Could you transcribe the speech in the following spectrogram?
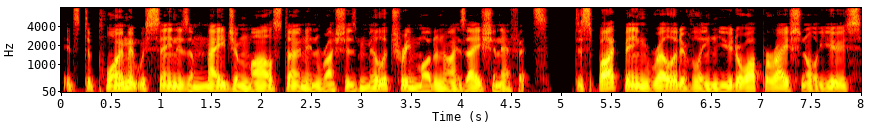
its deployment was seen as a major milestone in Russia's military modernization efforts. Despite being relatively new to operational use,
